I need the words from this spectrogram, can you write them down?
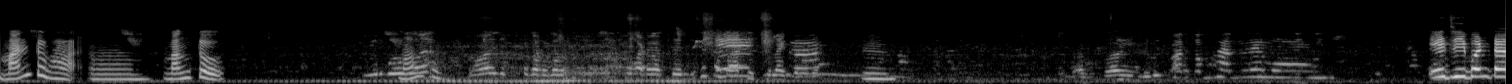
মান তো ভা উম, মাং তো মাং তো হুম। অত ভাবলে মন এই জীবনটা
